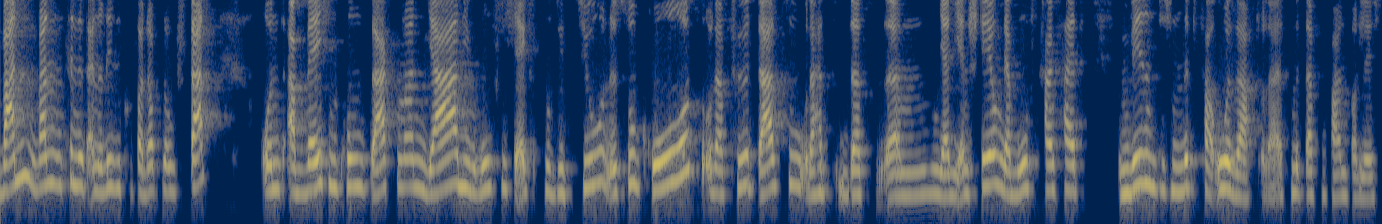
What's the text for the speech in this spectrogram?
wann, wann findet eine Risikoverdopplung statt und ab welchem Punkt sagt man, ja, die berufliche Exposition ist so groß oder führt dazu oder hat das ähm, ja die Entstehung der Berufskrankheit im Wesentlichen mit verursacht oder ist mit dafür verantwortlich?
